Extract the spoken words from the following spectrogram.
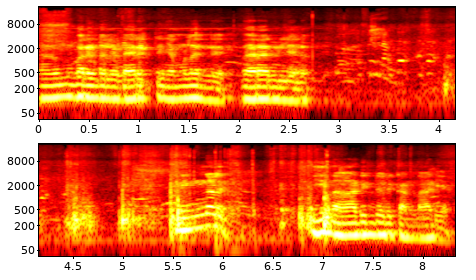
അതൊന്നും പറയണ്ടല്ലോ. ഡയറക്റ്റ് നമ്മൾ തന്നെ. വേറെ ആരുമില്ലല്ലോ നിങ്ങൾ ഈ നാടിന്റെ ഒരു കണ്ണാടിയാണ്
